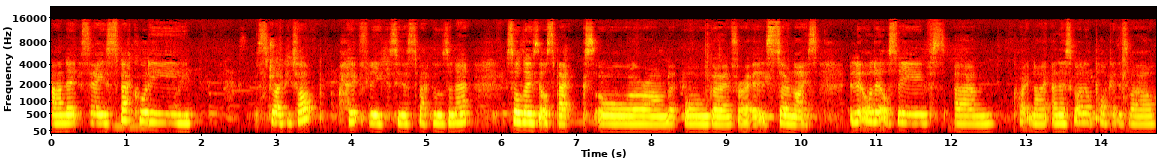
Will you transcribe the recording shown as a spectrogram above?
And it's a speckledy stripy top. Hopefully you can see the speckles in it. So all those little specks all around it, all going for it. It's so nice. Little little sleeves, um, quite nice, and it's got a little pocket as well.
